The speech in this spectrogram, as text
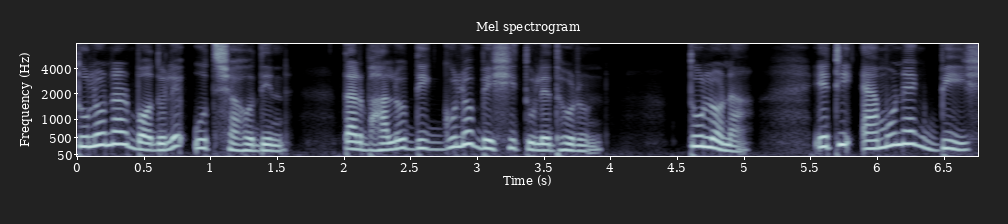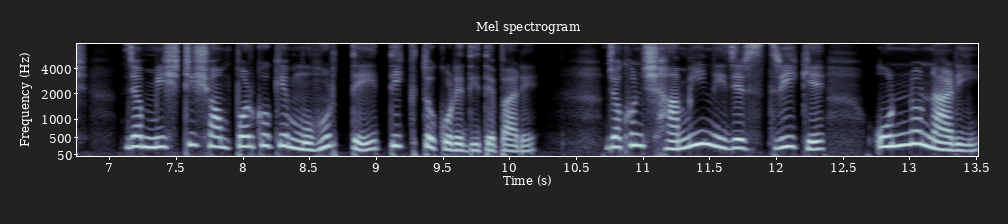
তুলনার বদলে উৎসাহ দিন। তার ভালো দিকগুলো বেশি তুলে ধরুন। তুলনা। এটি এমন এক বিষ, যা মিষ্টি সম্পর্ককে মুহূর্তেই তিক্ত করে দিতে পারে। যখন স্বামী নিজের স্ত্রীকে অন্য নারী,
